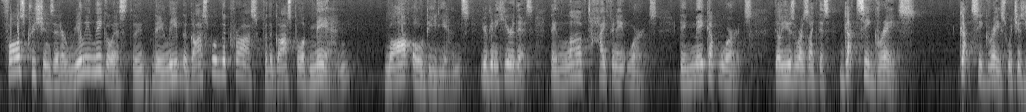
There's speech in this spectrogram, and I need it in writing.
False Christians that are really legalists, they, leave the gospel of the cross for the gospel of man, law obedience. You're going to hear this. They love to hyphenate words, they make up words. They'll use words like this gutsy grace. Gutsy grace, which is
